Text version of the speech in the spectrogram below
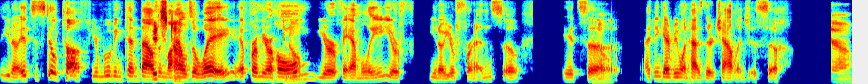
you know it's still tough you're moving 10,000 It's tough. miles away from your know. home your family your you know your friends so it's You uh know. i think everyone has their challenges so Yeah.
